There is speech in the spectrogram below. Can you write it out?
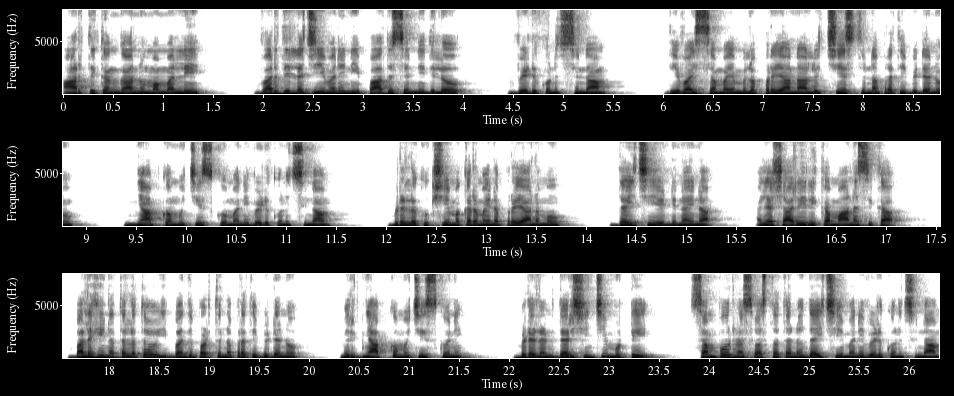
ఆర్థికంగాను మమ్మల్ని వర్ధిల్ల చేయమని నీ పాద సన్నిధిలో వేడుకొనిస్తున్నాం దేవా ఈ సమయంలో ప్రయాణాలు చేస్తున్న ప్రతి బిడ్డను జ్ఞాపకము చేసుకోమని వేడుకొనిచున్నాం. బిడ్డలకు క్షేమకరమైన ప్రయాణము దయచేయండి నాయన. అయా శారీరక మానసిక బలహీనతలతో ఇబ్బంది పడుతున్న ప్రతి బిడ్డను మీరు జ్ఞాపకము చేసుకొని బిడ్డలను దర్శించి ముట్టి సంపూర్ణ స్వస్థతను దయచేయమని వేడుకొనిచున్నాం.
